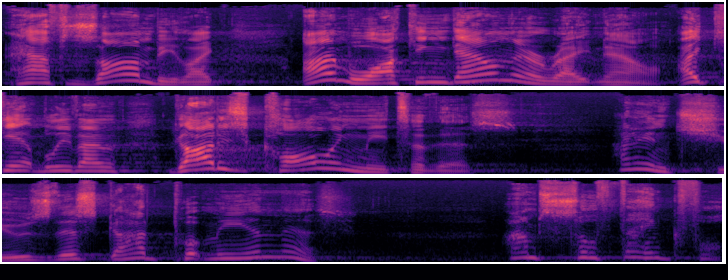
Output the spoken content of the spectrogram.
half zombie. Like, I'm walking down there right now. I can't believe I'm, God is calling me to this. I didn't choose this. God put me in this. I'm so thankful.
